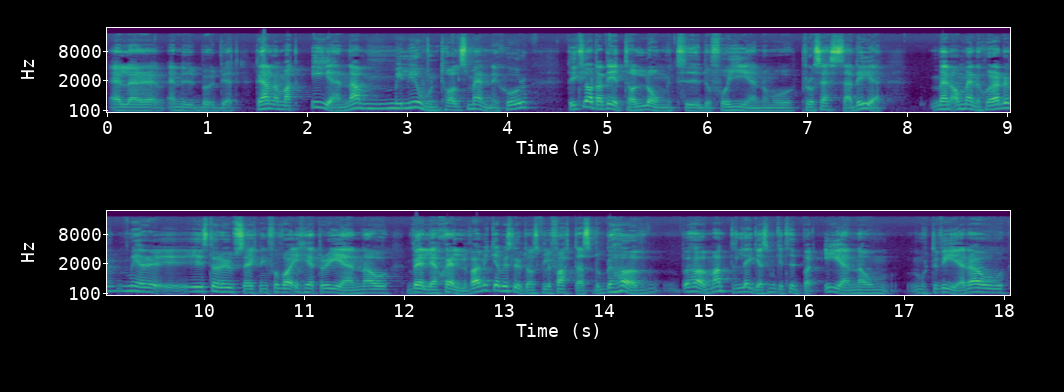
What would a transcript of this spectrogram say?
eller en ny budget. Det handlar om att ena miljontals människor. Det är klart att det tar lång tid att få igenom och processa det. Men om människor hade mer i större utsträckning fått vara heterogena och välja själva vilka beslut de skulle fattas, då behöver, behöver man inte lägga så mycket tid på att ena och motivera och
